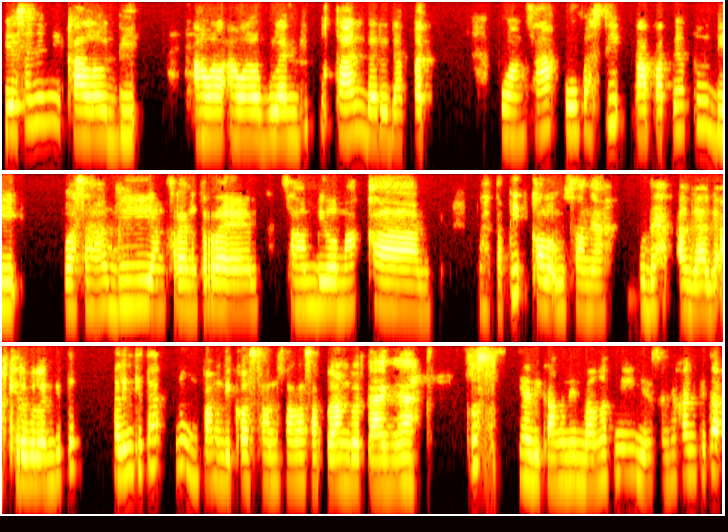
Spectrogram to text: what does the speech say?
Biasanya nih kalau di awal-awal bulan gitu kan baru dapat uang saku pasti rapatnya tuh di wasabi yang keren-keren sambil makan. Nah, tapi kalau misalnya udah agak-agak akhir bulan gitu, paling kita numpang di kosan salah satu anggotanya. Terus yang dikangenin banget nih, biasanya kan kita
